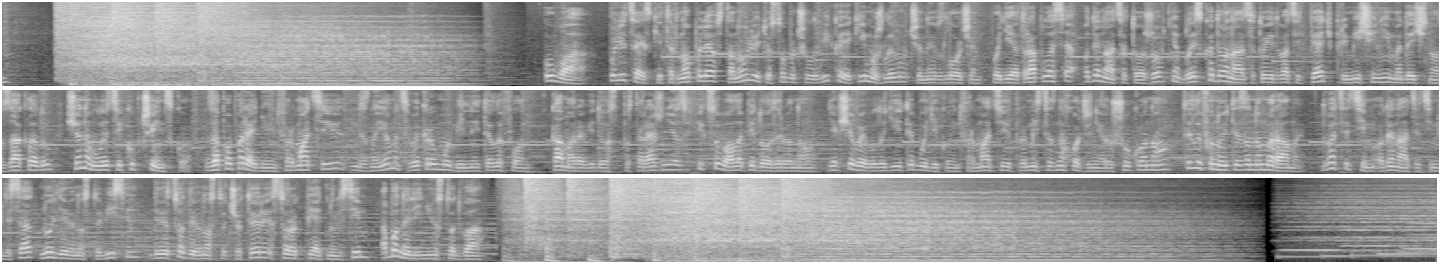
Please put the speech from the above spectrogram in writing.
Увага! Поліцейські Тернополя встановлюють особу чоловіка, який можливо вчинив злочин. Подія трапилася 11 жовтня близько 12.25 в приміщенні медичного закладу, що на вулиці Купчинського. За попередньою інформацією, незнайомець викрав мобільний телефон. Камера відеоспостереження зафіксувала підозрюваного. Якщо ви володієте будь-якою інформацією про місце знаходження розшукуваного, телефонуйте за номерами 27 11 70 098 994 4507 або на лінію 102.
